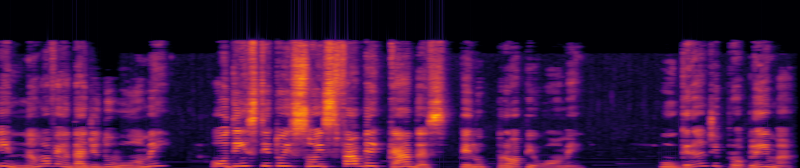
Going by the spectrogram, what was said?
e não a verdade do homem ou de instituições fabricadas pelo próprio homem. O grande problema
